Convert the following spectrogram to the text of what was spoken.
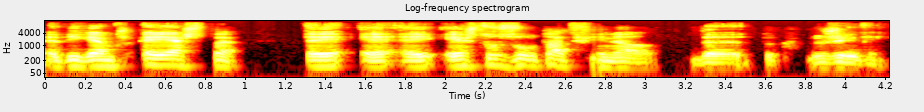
a, digamos, a, esta, a, a, este resultado final de, do, do G20.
